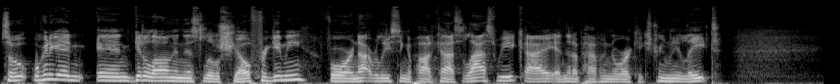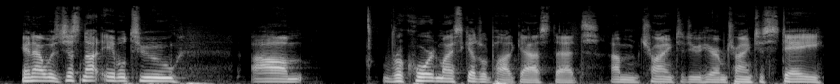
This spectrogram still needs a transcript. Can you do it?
so we're going to get and get along in this little show. Forgive me for not releasing a podcast last week. I ended up having to work extremely late, and I was just not able to um, record my scheduled podcast that I'm trying to do here. I'm trying to stay.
